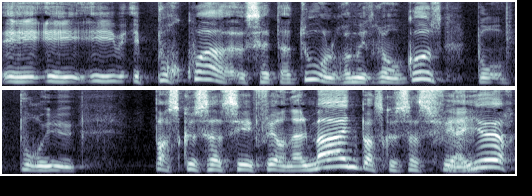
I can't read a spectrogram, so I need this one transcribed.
Et, et- et- et pourquoi cet atout, on le remettrait en cause pour, pour une- Parce que ça s'est fait en Allemagne, parce que ça se fait ailleurs.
